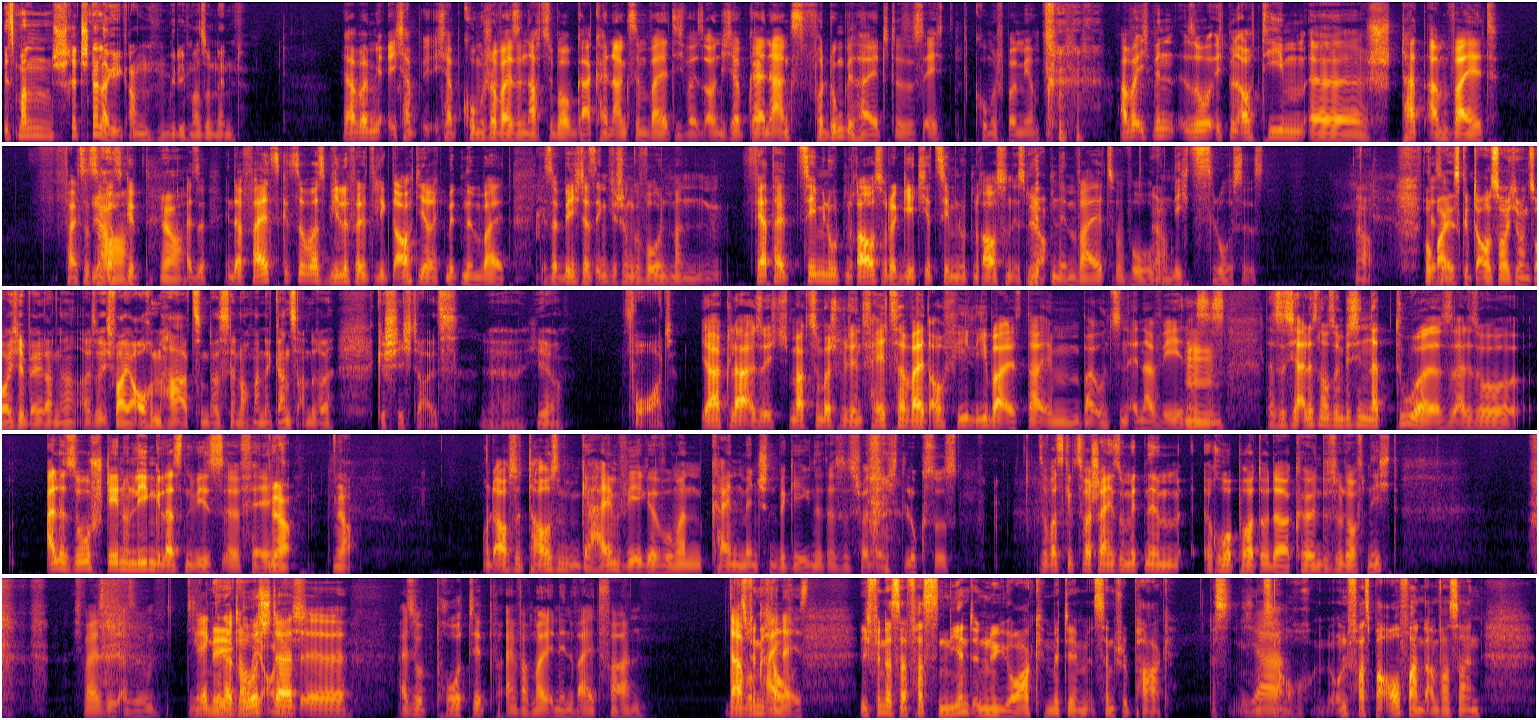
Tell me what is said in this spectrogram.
ist man einen Schritt schneller gegangen, würde ich mal so nennen. Ja, bei mir, ich habe ich hab komischerweise nachts überhaupt gar keine Angst im Wald. Ich weiß auch nicht, ich habe keine Angst vor Dunkelheit. Das ist echt komisch bei mir. Aber ich bin so, ich bin auch Team äh, Stadt am Wald. Falls es Ja, sowas gibt. ja. Also in der Pfalz gibt es sowas, Bielefeld liegt auch direkt mitten im Wald. Deshalb bin ich das irgendwie schon gewohnt. Man fährt halt zehn Minuten raus oder geht hier zehn Minuten raus und ist Ja. mitten im Wald, wo nichts los ist. Ja. Wobei Deshalb- es gibt auch solche und solche Wälder, ne? Also ich war ja auch im Harz und das ist ja nochmal eine ganz andere Geschichte als äh, hier vor Ort. Ja, klar, also ich mag zum Beispiel den Pfälzerwald auch viel lieber als da im, bei uns in NRW. Das, Mhm. ist, das ist ja alles noch so ein bisschen Natur. Das ist also alles so stehen und liegen gelassen, wie es äh, fällt. Ja, ja. Und auch so tausend Geheimwege, wo man keinen Menschen begegnet. Das ist schon echt Luxus. Sowas gibt es wahrscheinlich so mitten im Ruhrpott oder Köln-Düsseldorf nicht. Ich weiß nicht, also direkt Nee, in der auch Großstadt äh, Also Pro-Tipp, einfach mal in den Wald fahren. Da, Das wo keiner auch. ist. Ich finde das ja faszinierend in New York mit dem Central Park. Das muss Ja. ja auch ein unfassbar Aufwand einfach sein,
